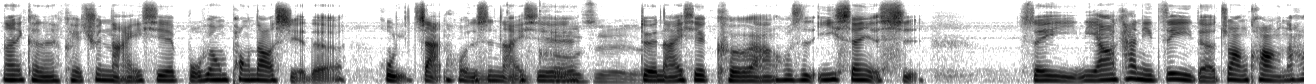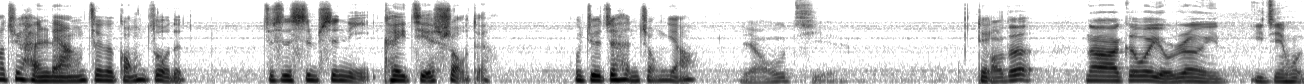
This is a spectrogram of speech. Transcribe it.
那你可能可以去哪一些不用碰到血的护理站，或者是哪一些对，哪一些科啊，或是医生也是。所以你要看你自己的状况，然后去衡量这个工作的，就是是不是你可以接受的？我觉得这很重要。了解。对好的。那各位有任何意见，或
